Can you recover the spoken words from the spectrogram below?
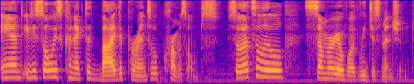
and it is always connected by the parental chromosomes. So, that's a little summary of what we just mentioned.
